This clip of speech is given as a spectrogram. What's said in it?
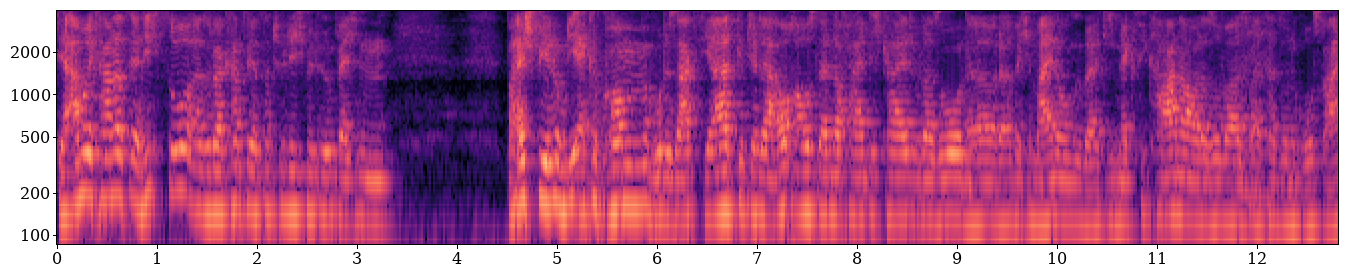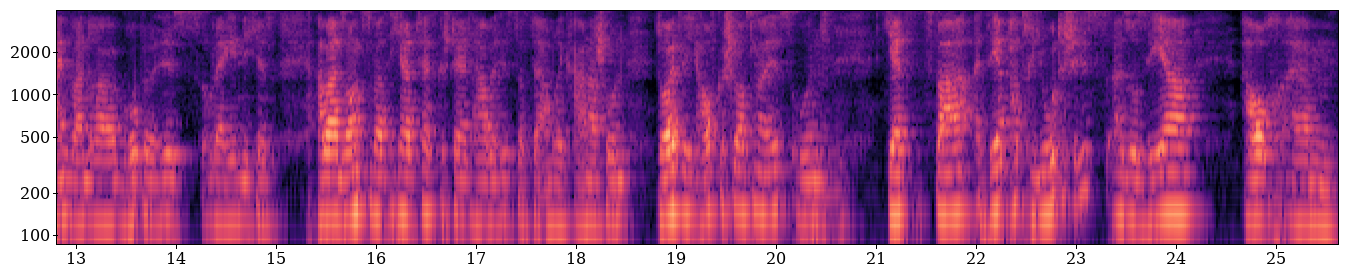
Der Amerikaner ist ja nicht so. Also da kannst du jetzt natürlich mit irgendwelchen Beispielen um die Ecke kommen, wo du sagst, ja, es gibt ja da auch Ausländerfeindlichkeit oder so, ne? oder welche Meinungen über die Mexikaner oder sowas, mhm. weil es halt so eine große Einwanderergruppe ist oder ähnliches. Aber ansonsten, was ich halt festgestellt habe, ist, dass der Amerikaner schon deutlich aufgeschlossener ist und mhm. jetzt zwar sehr patriotisch ist, also sehr auch ähm,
